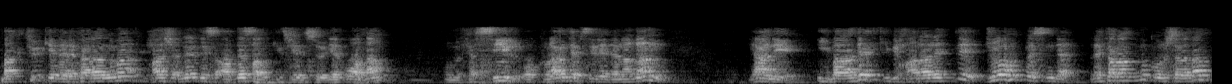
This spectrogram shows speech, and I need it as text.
Bak Türkiye'de referanduma haşa neredeyse abdest alıp gideceğini söyleyen o adam, o müfessir, o Kur'an tefsir eden adam, yani ibadet gibi hararetli Cuma hutbesinde referandumu konuşan adam,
